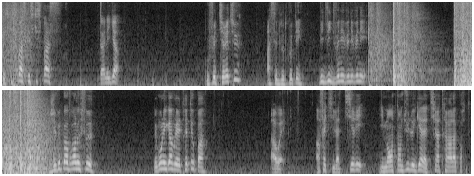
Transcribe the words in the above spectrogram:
Qu'est-ce qui se passe Qu'est-ce qui se passe? Putain, les gars. Vous faites tirer dessus? Ah, c'est de l'autre côté. Vite, vite, venez, venez, venez. Je vais pas ouvrir le feu. Mais bon, les gars, vous l'avez traité ou pas? Ah ouais. En fait, il a tiré. Il m'a entendu, le gars, il a tiré à travers la porte.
